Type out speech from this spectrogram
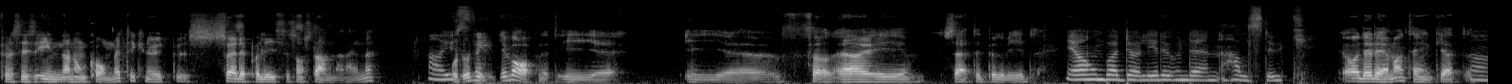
precis innan hon kommer till Knutby så är det poliser som stannar henne. Ja, Och då det. ligger vapnet i, i, för, äh, i sätet bredvid. Ja, hon bara döljer det under en halsduk. Ja, det är det man tänker att Ja.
